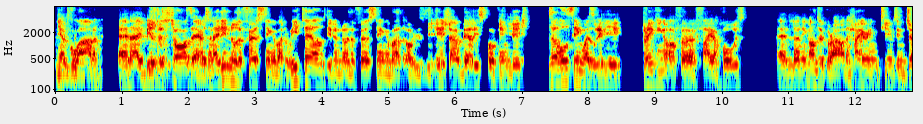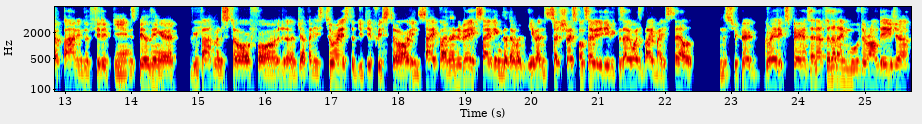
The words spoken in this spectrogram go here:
near Guam. And I built a store there. And I didn't know the first thing about retail, didn't know the first thing about obviously Asia, barely spoke English. The whole thing was really drinking off a fire hose and learning on the ground, hiring teams in Japan, in the Philippines, building a department store for Japanese tourists, a duty free store in Saipan. And very exciting that I was given such responsibility because I was by myself and a super great experience. And after that, I moved around Asia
